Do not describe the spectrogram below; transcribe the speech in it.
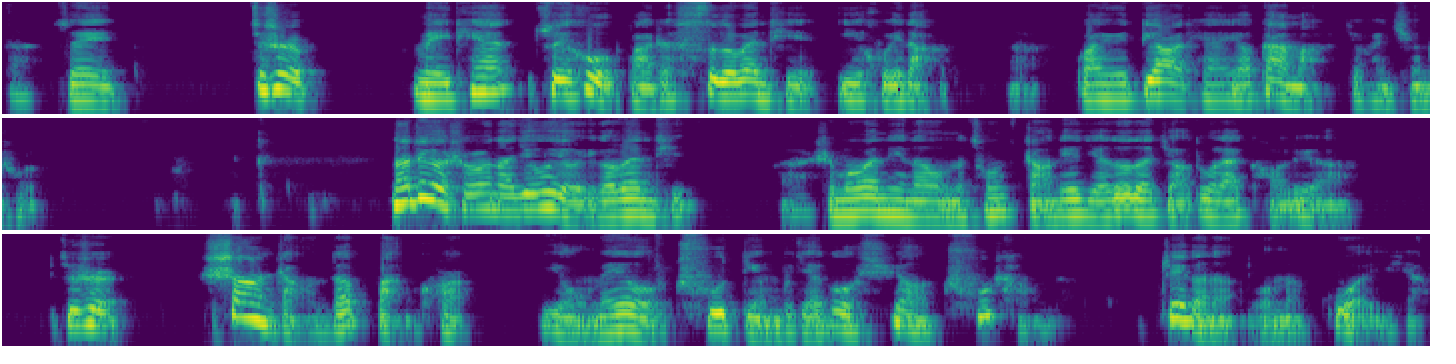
啊，所以就是每天最后把这四个问题一回答啊，关于第二天要干嘛就很清楚了。那这个时候呢，就会有一个问题啊，什么问题呢？我们从涨跌节奏的角度来考虑啊，就是上涨的板块。有没有出顶部结构需要出场的？这个呢，我们过一下。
